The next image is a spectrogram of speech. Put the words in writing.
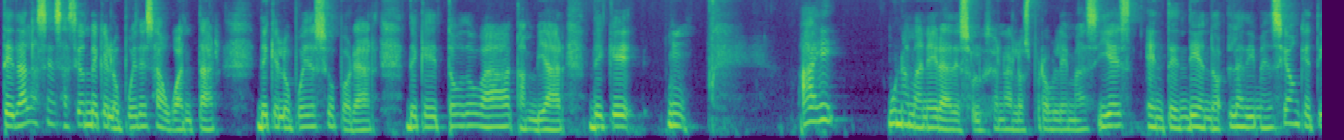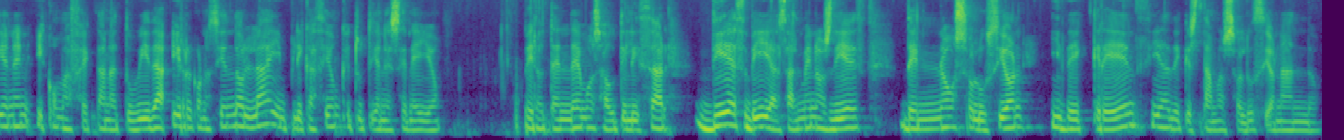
te da la sensación de que lo puedes aguantar, de que lo puedes soportar, de que todo va a cambiar, de que hay una manera de solucionar los problemas y es entendiendo la dimensión que tienen y cómo afectan a tu vida y reconociendo la implicación que tú tienes en ello. Pero tendemos a utilizar 10 vías, al menos 10, de no solución y de creencia de que estamos solucionando.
